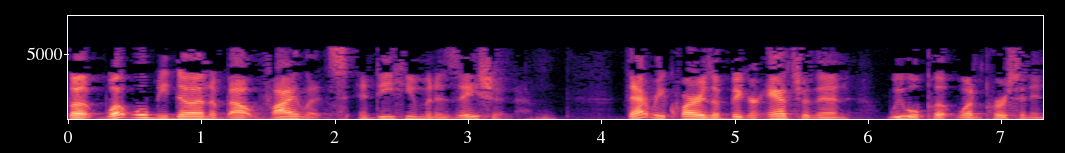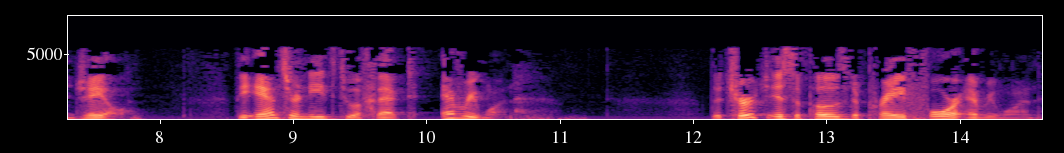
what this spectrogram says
but what will be done about violence and dehumanization. That requires a bigger answer than we will put one person in jail. The answer needs to affect everyone. The church is supposed to pray for everyone,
